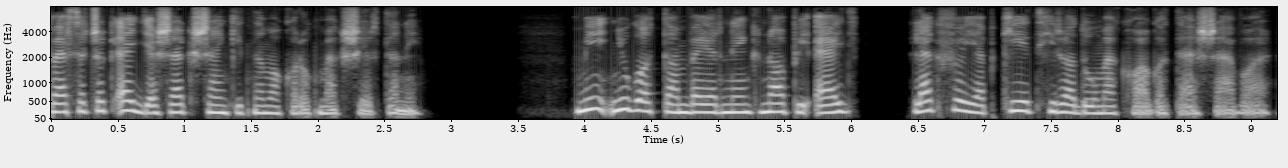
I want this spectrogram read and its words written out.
persze csak egyesek, senkit nem akarok megsérteni. Mi nyugodtan beérnénk napi egy, legfőjebb két híradó meghallgatásával.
